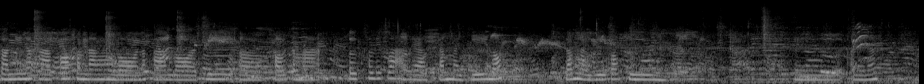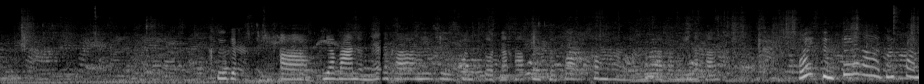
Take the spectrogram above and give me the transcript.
ตอนนี้นะคะก็กำลังรอนะคะรอที่เออเขาจะมาเออเขาเรียกว่าอะไรอะจัมมาย่เนาะจัมมาย่ก็คือเอออะไรนะคือแบบอ่าพยาบาลแบบเนี้ยนะคะอันนี้คือคนสดนะคะคนสดก็เข้ามาแล้วนะคะตอนนี้นะคะเฮ้ยตื่นเต้นอะทุกคน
